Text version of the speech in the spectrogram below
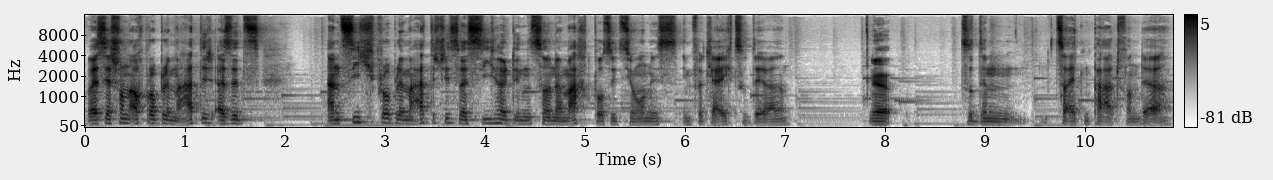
weil es ja schon auch problematisch, also jetzt an sich problematisch ist, weil sie halt in so einer Machtposition ist im Vergleich zu der, ja. zu dem zweiten Part von der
